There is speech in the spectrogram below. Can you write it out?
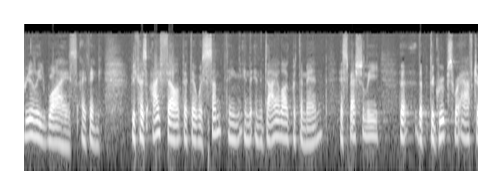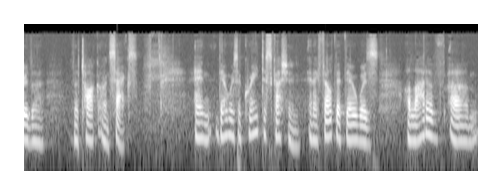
really wise, I think, because I felt that there was something in the, in the dialogue with the men, especially the, the, the groups were after the, the talk on sex. And there was a great discussion, and I felt that there was a lot of um,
